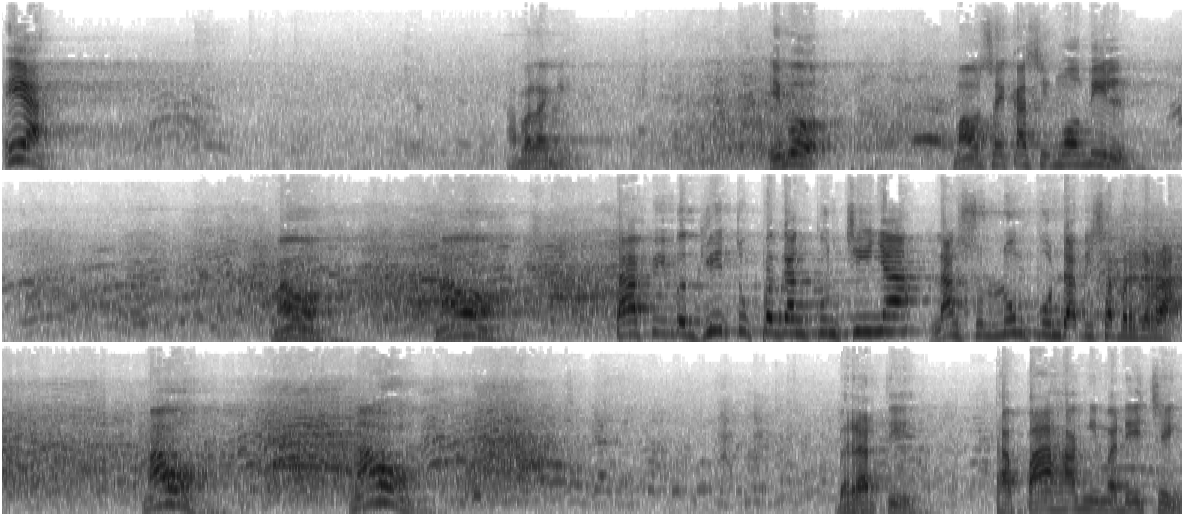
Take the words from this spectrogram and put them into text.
Iya. Apa lagi? Ibu, mau saya kasih mobil? Mau? Mau? Tapi begitu pegang kuncinya langsung lumpuh tidak bisa bergerak. Mau? Mau? Berarti tapahangi madeceng.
